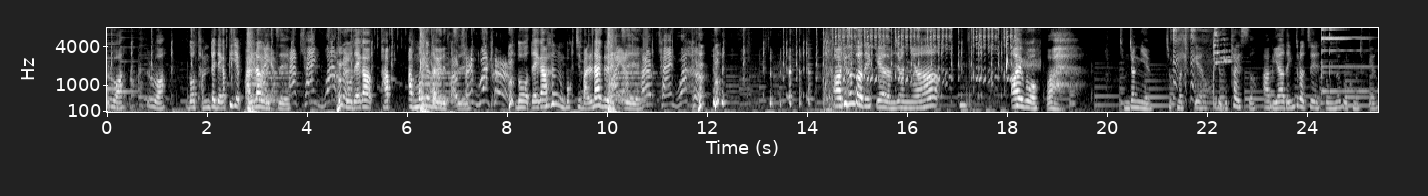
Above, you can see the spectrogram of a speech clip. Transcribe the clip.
일로 와. 일로 와. 너 담배 내가 피지 말라 그랬지. 너 내가 밥 안 먹는다 그랬지. 너 내가 흥 먹지 말라 그랬지. 아, 계산 도와드릴게요. 잠시만요. 아이고. 와. 점장님, 저 그만 둘게요. 이제 못하겠어. 아, 미안하다. 힘들었지? 저 오늘부로 그만 둘게요.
